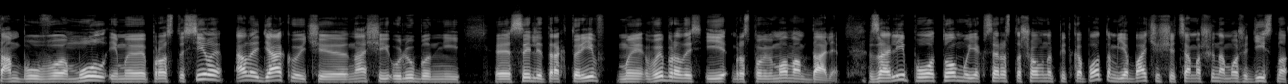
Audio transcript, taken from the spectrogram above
там був мул, і ми просто сіли. Але дякуючи нашій улюбленій е, силі тракторів, ми вибрались і розповімо вам далі. Взагалі, по тому, як все розташовано під капотом, я бачу, що ця машина може дійсно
